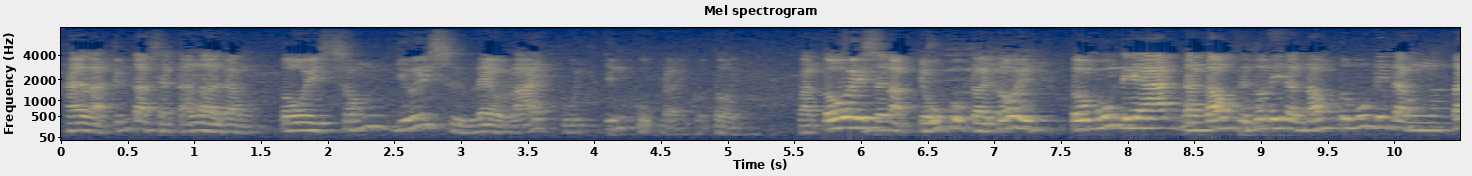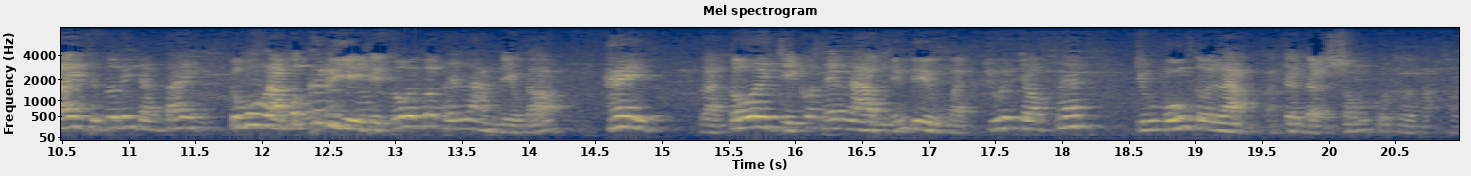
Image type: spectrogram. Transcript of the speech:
hay là chúng ta sẽ trả lời rằng, tôi sống dưới sự lèo lái của chính cuộc đời của tôi và tôi sẽ làm chủ cuộc đời tôi. Tôi muốn đi à, đàn đông thì tôi đi đàn đông, tôi muốn đi đàn tây thì tôi đi đàn tây. Tôi muốn làm bất cứ điều gì thì tôi có thể làm điều đó. Hay là tôi chỉ có thể làm những điều mà Chúa cho phép Chúa muốn tôi làm ở trên đời sống của tôi mà thôi.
